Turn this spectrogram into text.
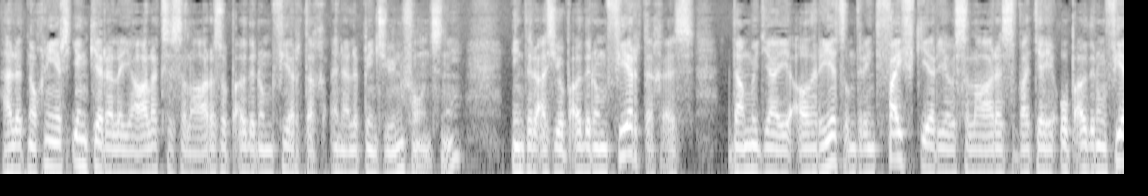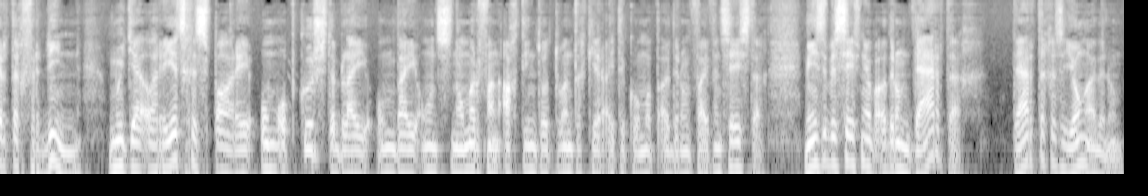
hulle het nog nie eers een keer hulle jaarlikse salaris op ouderdom 40 in hulle pensioenfonds nie. En ter as jy op ouderdom 40 is, dan moet jy alreeds omtrent 5 keer jou salaris wat jy op ouderdom 40 verdien, moet jy alreeds gespaar hê om op koers te bly om by ons nommer van 18 tot 20 keer uit te kom op ouderdom 65. Mense besef nie op ouderdom 30 30 is 'n jong ouderdom.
